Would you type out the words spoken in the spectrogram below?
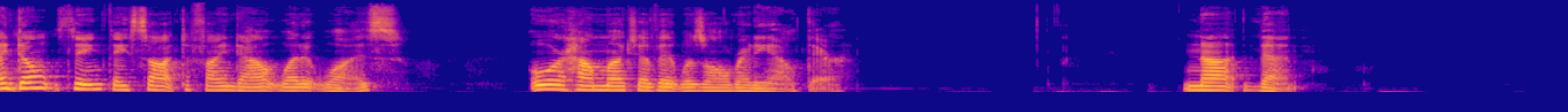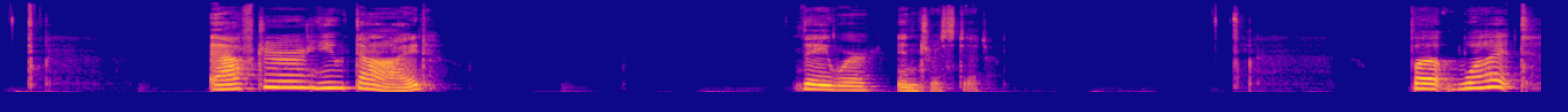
I don't think they sought to find out what it was or how much of it was already out there. Not then. After you died, they were interested. But what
